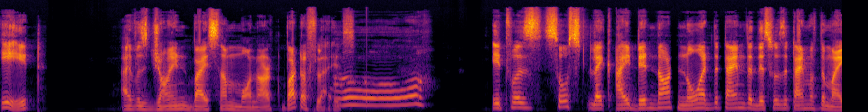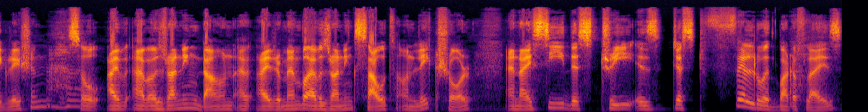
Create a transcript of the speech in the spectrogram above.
8 i was joined by some monarch butterflies oh. it was so like I did not know at the time that this was the time of the migration. Uh-huh. So I I was running down. I, I remember I was running south on Lakeshore, and I see this tree is just filled with butterflies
